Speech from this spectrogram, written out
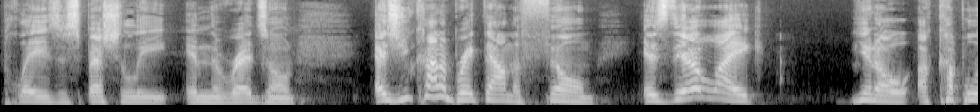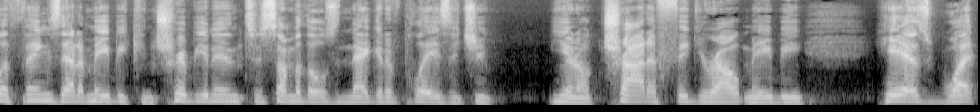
plays, especially in the red zone. As you kind of break down the film, is there like you know, a couple of things that are maybe contributing to some of those negative plays that you, you know, try to figure out maybe here's what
